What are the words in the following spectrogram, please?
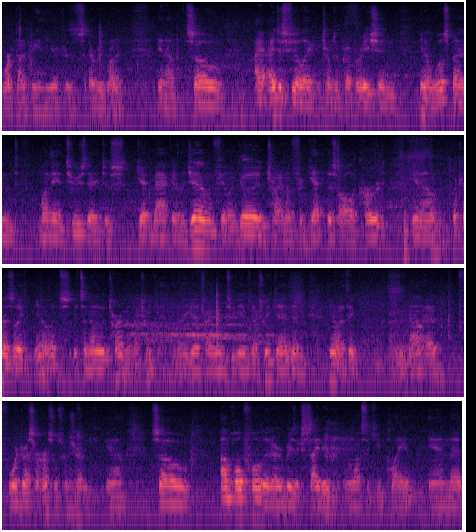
worked on at the beginning of the year because every run it, you know. So I, I just feel like in terms of preparation, you know, we'll spend Monday and Tuesday just getting back into the gym, feeling good, trying to forget this all occurred, you know, because like, you know, it's, it's another tournament next weekend. You know, you gotta try and win two games next weekend and, you know, I think we've now had four dress rehearsals for next Sure. week, you know. So I'm hopeful that everybody's excited and wants to keep playing and that,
